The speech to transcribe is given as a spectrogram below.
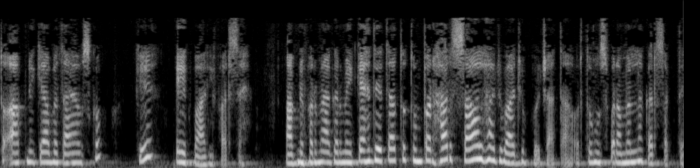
تو آپ نے کیا بتایا اس کو کہ ایک بار ہی فرض ہے۔ آپ نے فرمایا، اگر میں کہہ دیتا تو تم پر ہر سال حج واجب ہو جاتا اور تم اس پر عمل نہ کر سکتے۔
